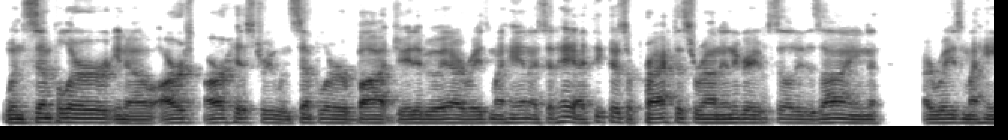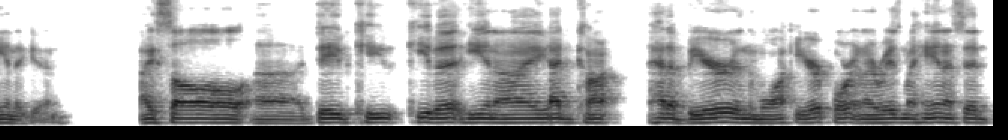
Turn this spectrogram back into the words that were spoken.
when Simpler, you know, our our history, when Simpler bought JWA, I raised my hand. I said, Hey, I think there's a practice around integrated facility design. I raised my hand again. I saw uh, Dave Kiva. He and I had con- had a beer in the Milwaukee airport, and I raised my hand. I said,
